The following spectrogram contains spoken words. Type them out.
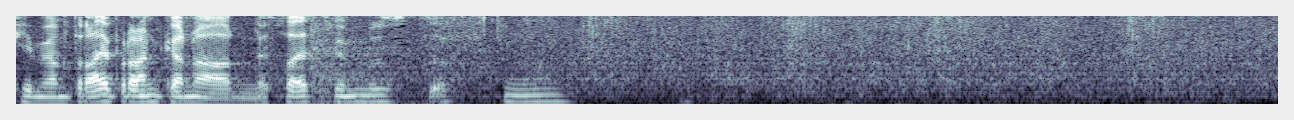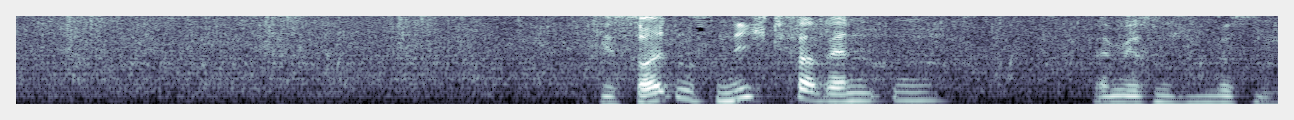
Okay, wir haben drei Brandgranaten. Das heißt, wir müssten... Wir sollten es nicht verwenden, wenn wir es nicht müssen.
